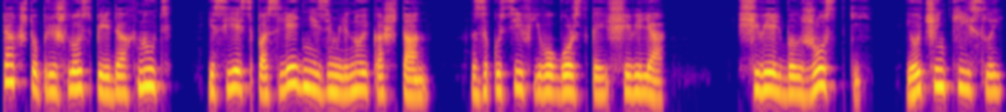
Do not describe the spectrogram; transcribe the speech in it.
так что пришлось передохнуть и съесть последний земляной каштан, закусив его горсткой щавеля. Щавель был жесткий, и очень кислый,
